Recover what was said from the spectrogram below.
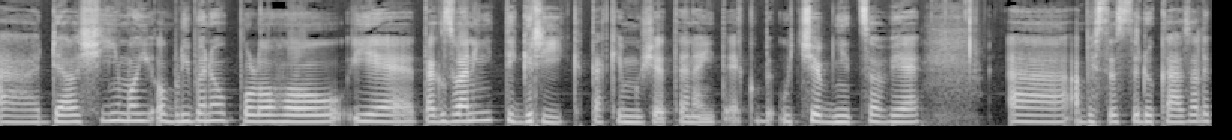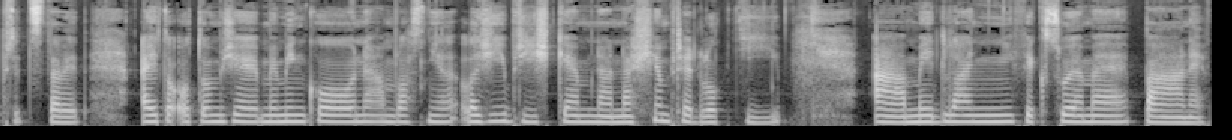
A další mojí oblíbenou polohou je takzvaný tygřík, taky můžete najít jakoby učebnicově abyste si dokázali představit. A je to o tom, že miminko nám vlastně leží bříškem na našem předloktí a my dlaní fixujeme pánev.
